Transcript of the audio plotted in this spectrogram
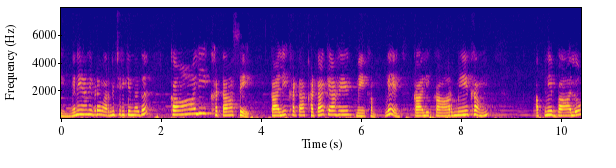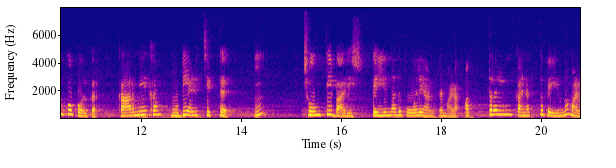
എങ്ങനെയാണ് ഇവിടെ വർണിച്ചിരിക്കുന്നത്? കാലി ഖട്ടാസേ കാലി ഖട്ട ഘട്ട മേഘം അല്ലേ? കാലി കാർമേഘം അപ്നെ ബാലോം കോ കോൾക്കർ കാർമേഘം മുടി അഴിച്ചിട്ട് ചൂംതി ബാരിഷ് പെയ്യുന്നത് പോലെയാണ് അത്ര മഴ. അത്രയും കനത്ത് പെയ്യുന്ന മഴ.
